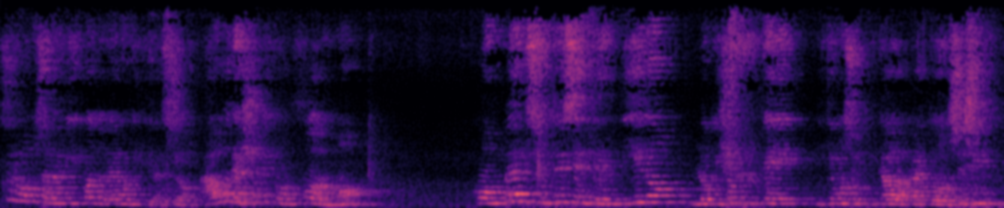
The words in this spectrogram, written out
Eso lo vamos a ver bien cuando veamos liquidación. Ahora yo me conformo con ver si ustedes entendieron lo que yo expliqué y que hemos explicado acá todos. Es decir,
